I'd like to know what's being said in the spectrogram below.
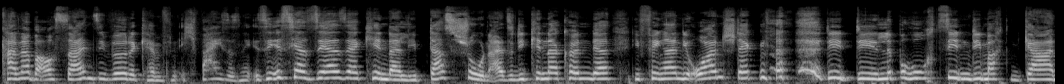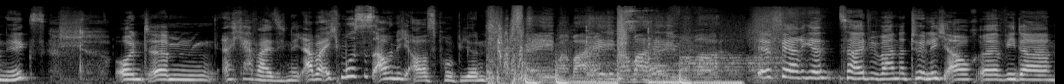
Kann aber auch sein, sie würde kämpfen. Ich weiß es nicht. Sie ist ja sehr, sehr kinderlieb. Das schon. Also die Kinder können der die Finger in die Ohren stecken, die, die Lippe hochziehen, die macht gar nichts. Und ähm, ja, weiß ich nicht. Aber ich muss es auch nicht ausprobieren. Hey Mama, hey Mama, hey Mama. Äh, Ferienzeit. Wir waren natürlich auch äh, wieder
